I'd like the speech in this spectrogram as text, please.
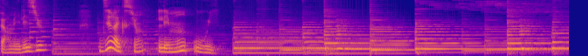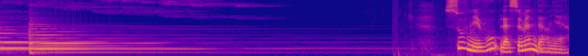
Fermez les yeux. Direction les monts Oui. Souvenez-vous la semaine dernière,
